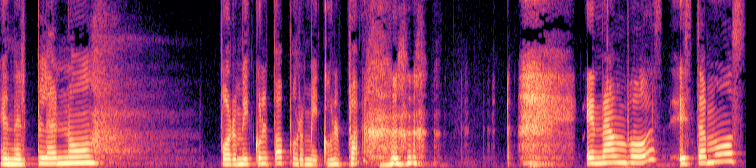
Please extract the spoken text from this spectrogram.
en el plano por mi culpa, por mi culpa. en ambos estamos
